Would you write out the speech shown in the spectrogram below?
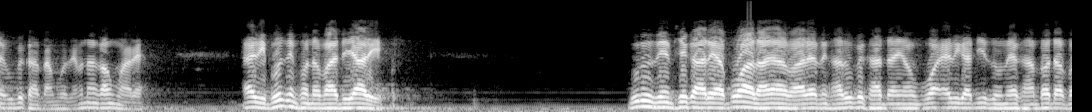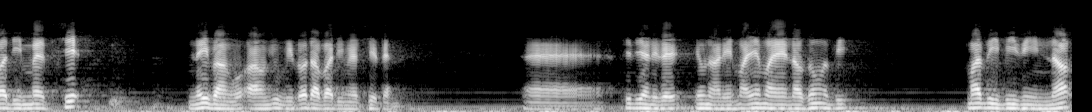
တဲ့ဥပိ္ပခာတန်ဖို့စမနာကောင်းပါတယ်အဲဒီဘုဇင်ခုနှစ်ပါးတရားတွေ ဘုရုဇင်ဖြစ်ကြတဲ့ပွားလာရပါတယ်သင်္ခါရုပ္ပခာတန်အောင်ပွားအဲဒီကပြည့်စုံတဲ့အခါသောတာပတ္တိမဲ့ဖြစ်နိဗ္ဗာန်ကိုအာရုံပြုပြီးသောတာပတ္တိမဲ့ဖြစ်တယ်အဲဖြစ်ပြနေတဲ့ယုံနာနေမှားရင်မှားရင်နောက်ဆုံးအပြီးမသိပြီးပြီးနောက်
